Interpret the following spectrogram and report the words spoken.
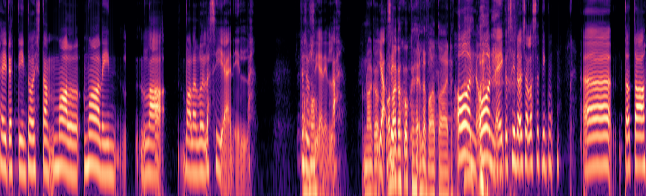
heitettiin toista maal- maalilla valelluilla sienillä, pesusienillä. On aika, ja on sit, aika kokeilevaa taidetta. On, on. Eikö siinä ole sellaiset niinku, öö, tota,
